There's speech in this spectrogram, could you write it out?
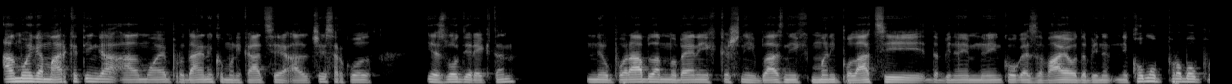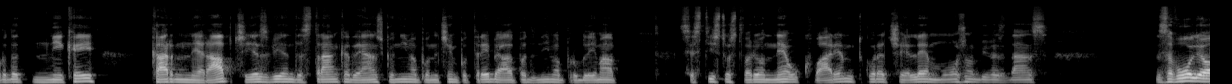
ali mojega marketinga, ali moje prodajne komunikacije, ali česar koli, je zelo direkten. Ne uporabljam nobenih kašnih blaznih manipulacij, da bi ne vem, ne vem koga zavajal, da bi nekomu probal prodati nekaj, kar ne rab. Če jaz vem, da stranka dejansko nima po nečem potrebe ali pa da nima problema, se s tisto stvarjo ne ukvarjam. Tako da, če je le možno, bi vas danes za voljo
